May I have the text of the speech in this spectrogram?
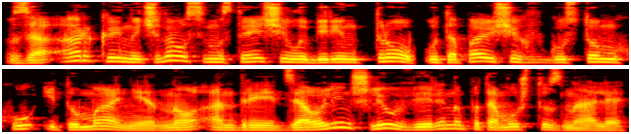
За аркой начинался настоящий лабиринт троп, утопающих в густом мху и тумане, но Андрей и Дзяолин шли уверенно, потому что знали,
